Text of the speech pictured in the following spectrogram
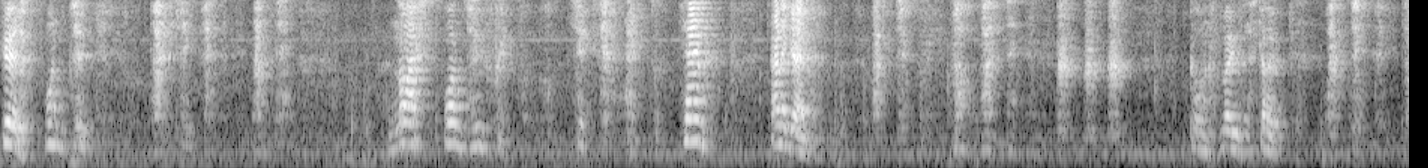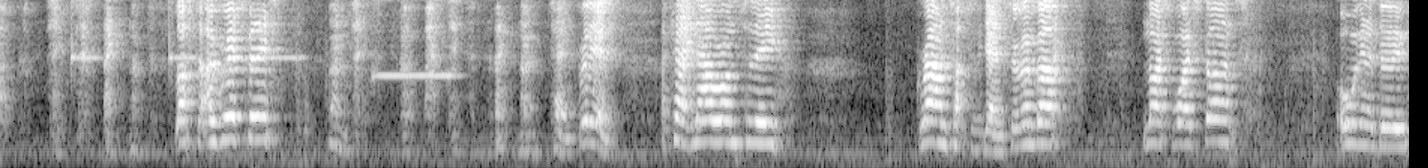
Good. One, two, five, six, nine, ten. Nice. One, two, three, four, six, eight, ten. And again. Four, five, six. Go on, move. Let's go. One, two, three, four, six, seven, eight, nine. Last set over. Let's finish. One, two, four, five, six, eight, nine, ten. Brilliant. Okay, now we're on to the ground touches again. So remember, nice wide stance. All we're going to do,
